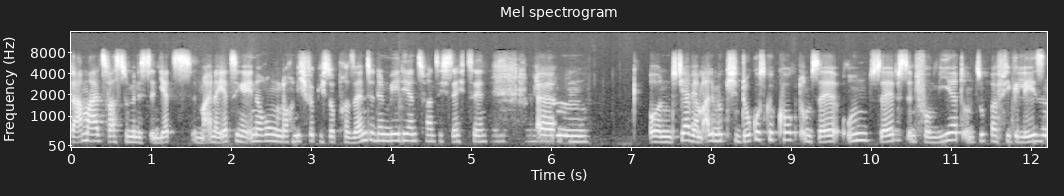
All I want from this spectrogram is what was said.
Damals war es zumindest in jetzt, in meiner jetzigen Erinnerung noch nicht wirklich so präsent in den Medien 2016. Ähm, und ja, wir haben alle möglichen Dokus geguckt, um sel uns selbst informiert und super viel gelesen,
